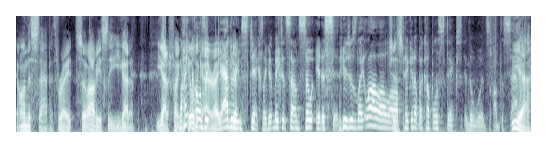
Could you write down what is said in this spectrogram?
on the Sabbath, right? So obviously you gotta you gotta fucking Mine kill the guy, it right? Gathering gotta- sticks. Like it makes it sound so innocent. He was just like la la la, Just- picking up a couple of sticks in the woods on the Sabbath. Yeah.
